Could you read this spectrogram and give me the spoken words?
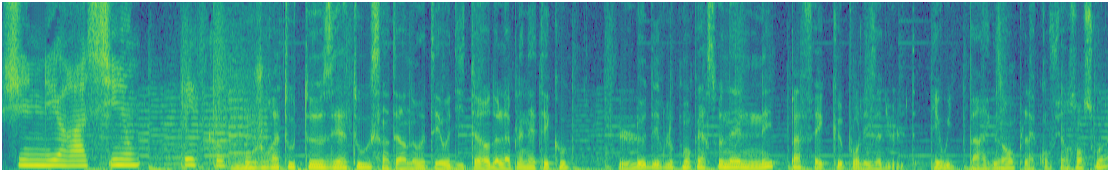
Génération Éco. Bonjour à toutes et à tous, internautes et auditeurs de la planète Éco. Le développement personnel n'est pas fait que pour les adultes. Et oui, par exemple, la confiance en soi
